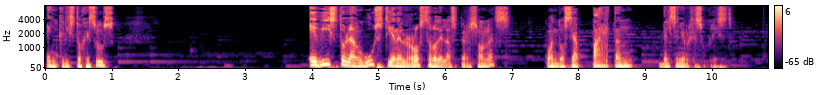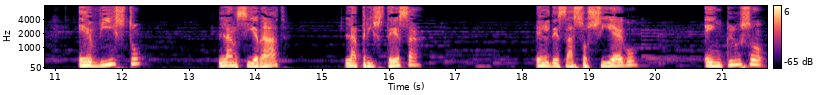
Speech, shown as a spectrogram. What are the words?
en Cristo Jesús. He visto la angustia en el rostro de las personas cuando se apartan del Señor Jesucristo. He visto la ansiedad, la tristeza, el desasosiego e incluso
